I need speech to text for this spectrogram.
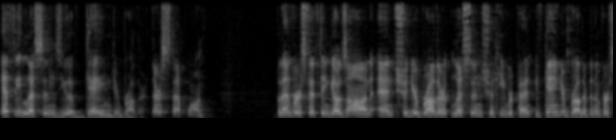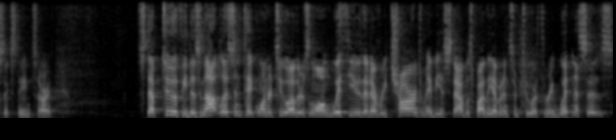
If he listens, you have gained your brother. There's step one. But then verse 15 goes on, and should your brother listen, should he repent, you've gained your brother. But then verse 16, sorry. Step two, if he does not listen, take one or two others along with you, that every charge may be established by the evidence of two or three witnesses.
